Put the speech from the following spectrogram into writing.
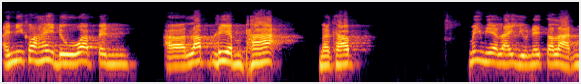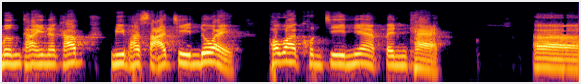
อันนี้ก็ให้ดูว่าเป็นรับเลี่ยมพระนะครับ ไม่มีอะไรอยู่ในตลาดเมืองไทยนะครับ มีภาษาจีนด้วย เพราะว่าคนจีนเนี่ยเป็นแขกเอ่อ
